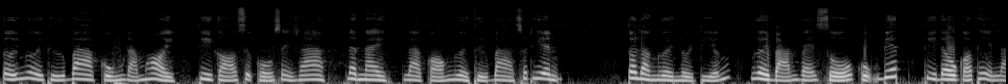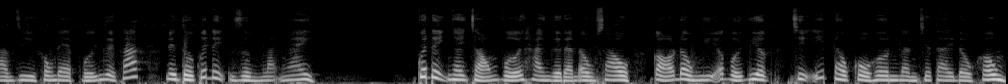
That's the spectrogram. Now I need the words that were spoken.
Tới người thứ ba cúng đám hỏi thì có sự cố xảy ra, lần này là có người thứ ba xuất hiện. Tôi là người nổi tiếng, người bán vé số cũng biết thì đâu có thể làm gì không đẹp với người khác nên tôi quyết định dừng lại ngay. Quyết định nhanh chóng với hai người đàn ông sau có đồng nghĩa với việc chị ít đau khổ hơn lần chia tay đầu không.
